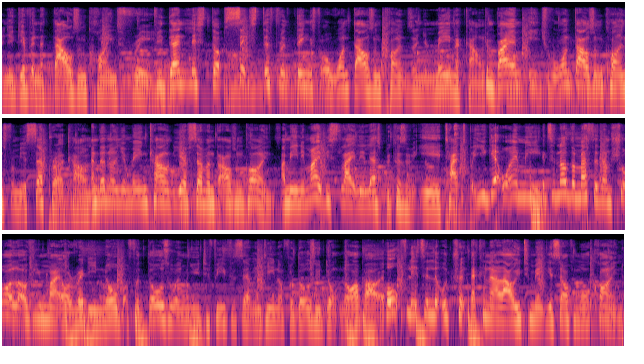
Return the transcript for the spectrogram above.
and you're given a thousand coins free. If you then list up six different things for 1000 coins on your main account, you can buy them each for 1000 coins from your separate account, and then on your main account you have 7000 coins. I mean, it might be slightly less because of EA tax, but you get what I mean. It's another method I'm sure a lot of you might already know, but for those who are new to FIFA 17 or for those who don't know about it, hopefully it's a little trick that can allow you to make yourself more coins.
